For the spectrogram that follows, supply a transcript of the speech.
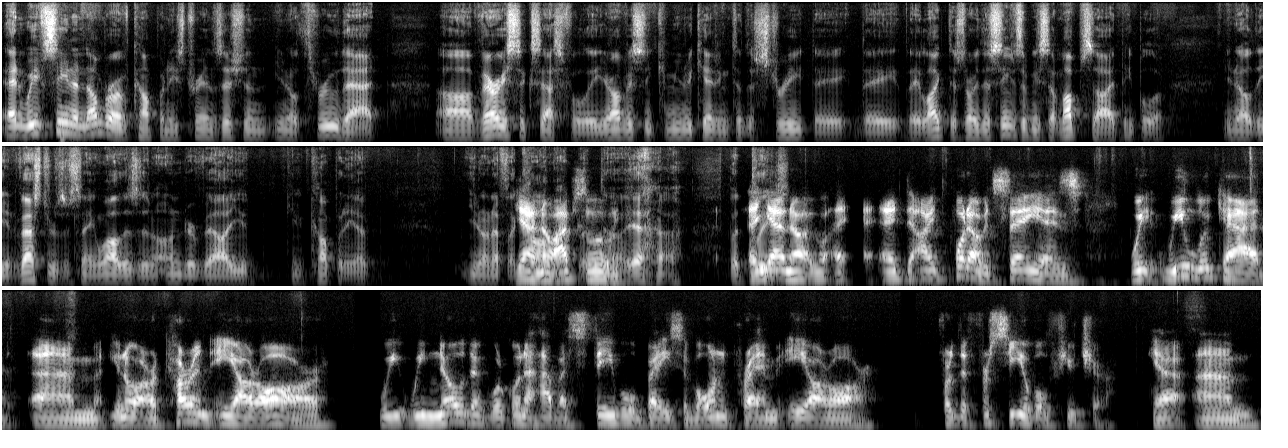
And we've seen a number of companies transition, you know, through that uh, very successfully. You're obviously communicating to the street. They, they, they like the story. There seems to be some upside. People are, you know, the investors are saying, wow, this is an undervalued company. I, you don't have to Yeah, no, absolutely. But, uh, yeah, but please. Yeah, no, I, I, I, what I would say is we, we look at, um, you know, our current ARR, we, we know that we're going to have a stable base of on-prem ARR for the foreseeable future. Yeah. Um,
